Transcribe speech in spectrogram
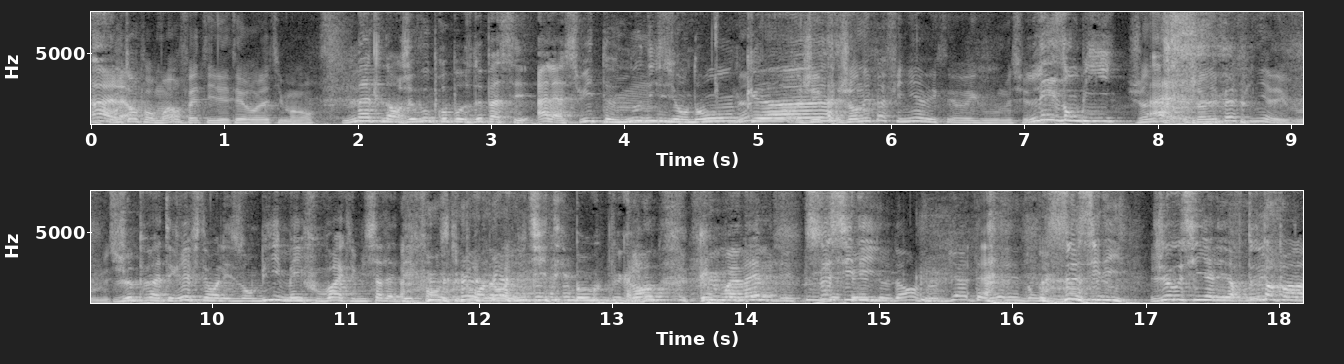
Alors. Autant pour moi, en fait, il était relativement grand. Maintenant, je vous propose de passer à la suite. Nous disions donc Hmm. Non, euh, j'en ai pas fini avec, avec vous, monsieur. les zombies. J'en ai, pas fini avec vous, monsieur. Je peux intégrer finalement les zombies, mais il faut voir avec le ministère de la Défense, qui pourra en avoir une utilité beaucoup plus grande que moi-même. Ceci dit, dedans, je veux bien intégrer les zombies. ceci dit, je vous signale d'ailleurs tout en parlant.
